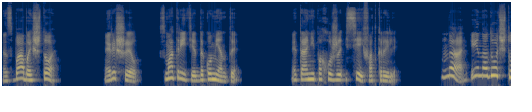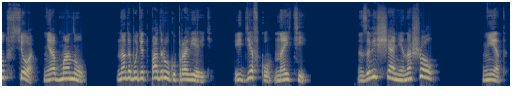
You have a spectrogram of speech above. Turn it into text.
«С бабой что?» «Решил. Смотрите документы». Это они, похоже, сейф открыли. «Да, и на дочь тут все, не обманул. Надо будет подругу проверить и девку найти. Завещание нашел? Нет.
